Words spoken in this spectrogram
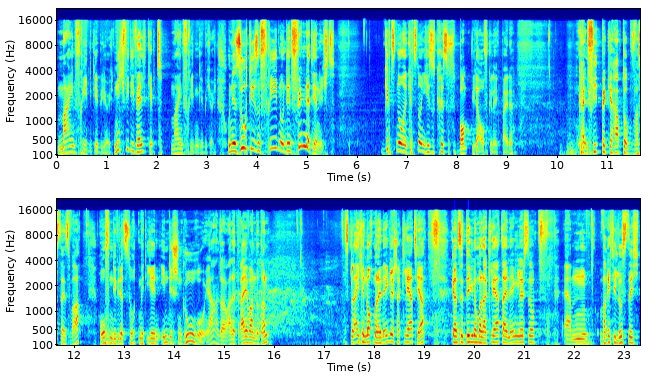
mein Frieden gebe ich euch. Nicht wie die Welt gibt, mein Frieden gebe ich euch. Und ihr sucht diesen Frieden und den findet ihr nicht. Gibt es nur, gibt's nur in Jesus Christus. Bomb, wieder aufgelegt beide. Kein Feedback gehabt, ob was da jetzt war. Rufen die wieder zurück mit ihren indischen Guru. Ja, also alle drei waren da dran das Gleiche nochmal in Englisch erklärt, ja. Ganze Ding nochmal erklärt da in Englisch so. Ähm, war richtig lustig.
